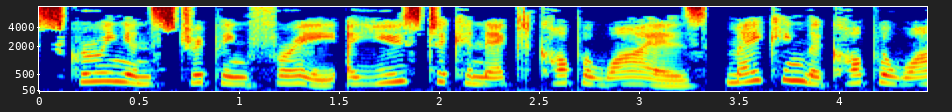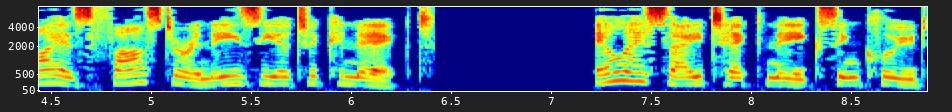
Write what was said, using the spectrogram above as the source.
screwing and stripping free are used to connect copper wires, making the copper wires faster and easier to connect. LSA techniques include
